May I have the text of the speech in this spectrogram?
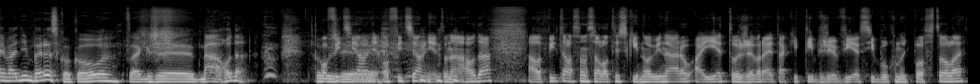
aj Vadim Pereskokov, takže náhoda. To oficiálne, je... oficiálne je to náhoda, ale pýtal som sa lotických novinárov a je to, že vraj taký typ, že vie si buchnúť po stole,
